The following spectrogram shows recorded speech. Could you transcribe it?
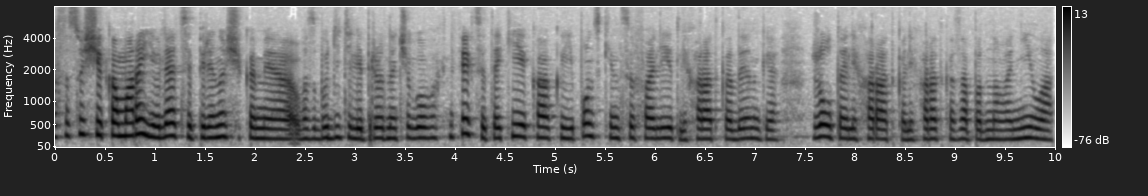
Кровососущие комары являются переносчиками возбудителей природно-очаговых инфекций, такие как японский энцефалит, лихорадка Денге, желтая лихорадка, лихорадка западного Нила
